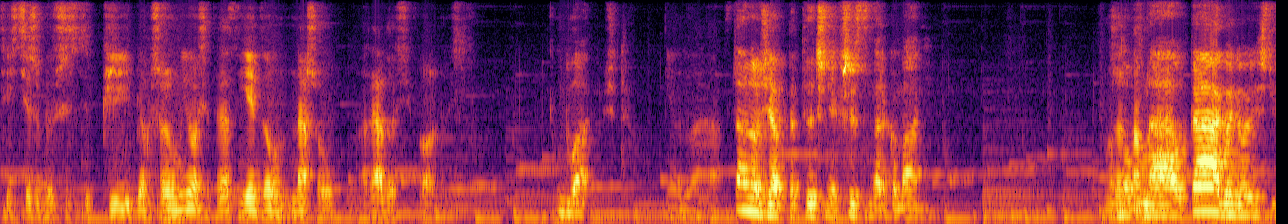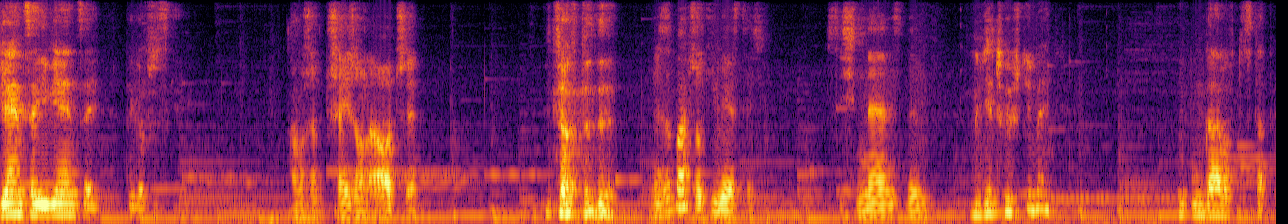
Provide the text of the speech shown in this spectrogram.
Chcieliście, żeby wszyscy pili naszą miłość, a teraz jedzą naszą radość i wolność. Udławią się tym. Nie od was. Staną się apetycznie wszyscy narkomani. Może Będą w tam, tak, będą jeść więcej i więcej tego wszystkiego. a może przejrzą na oczy? I co wtedy? Nie zobaczą, kim jesteś. Jesteś nędznym. Mnie tu już nie będzie. Mój bungalow to statek.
